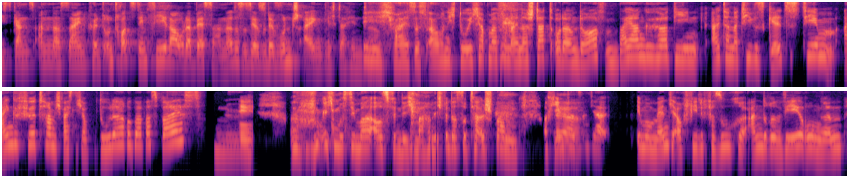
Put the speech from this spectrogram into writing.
wie es ganz anders sein könnte und trotzdem fairer oder besser. Ne? Das ist ja so der Wunsch eigentlich dahinter. Ich weiß es auch nicht. Du, ich habe mal von einer Stadt oder einem Dorf in Bayern gehört, die ein alternatives Geldsystem eingeführt haben. Ich weiß nicht, ob du darüber was weißt. Nö. Nee. Ich muss die mal ausfindig machen. Ich finde das total spannend. Auf jeden ja. Fall sind ja im Moment ja auch viele Versuche, andere Währungen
